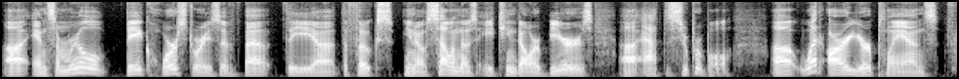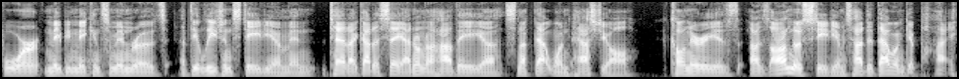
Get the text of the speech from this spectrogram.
uh, and some real big horror stories about the uh, the folks you know selling those eighteen dollar beers uh, at the Super Bowl. Uh, what are your plans for maybe making some inroads at the Allegiant Stadium? And Ted, I got to say, I don't know how they uh, snuck that one past y'all. Culinary is, is on those stadiums. How did that one get by?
